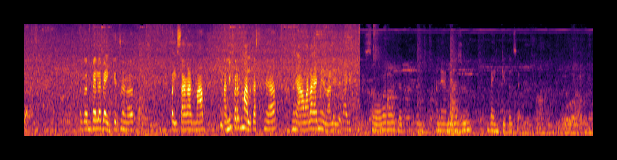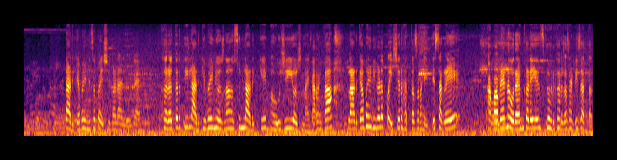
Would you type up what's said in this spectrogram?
चला. तर पहिला बँकेत जाणार. पैसा काढणार आणि परत मालकात घेणार. आम्हाला काय मिळणार नाही सव्वा बारा वाजत आणि आम्ही अजून बँकेतच आहे. लाडक्या बहिणीचं पैसे काढायलो काय? खरं तर ती लाडकी बहीण योजना नसून लाडके भाऊजी योजना आहे. कारण का लाडक्या बहिणीकडे पैसे राहतच नाहीत. ते सगळे आपापल्या नवऱ्यांकडे घर खर्चासाठी जातात.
